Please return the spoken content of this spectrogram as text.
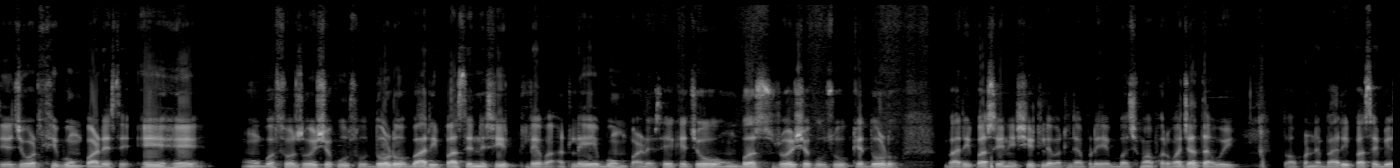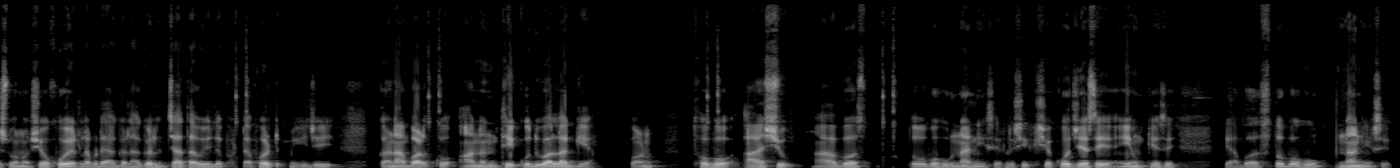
તે જોરથી બૂમ પાડે છે. એ હે હું બસો જોઈ શકું છું. દોડો, બારી પાસેની સીટ લેવા. એટલે એ બૂમ પાડે છે કે જો હું બસ જોઈ શકું છું કે દોડો, બારી પાસેની સીટ લેવા. એટલે આપણે બસમાં ફરવા જતા હોઈએ તો આપણને બારી પાસે બેસવાનો શોખ હોય એટલે આપણે આગળ આગળ જતા હોઈએ. એટલે ફટાફટ મીકી જઈએ. ઘણા બાળકો આનંદથી કૂદવા લાગ્યા. પણ થોભો, આ શું? આ બસ તો બહુ નાની છે. એટલે શિક્ષકો જે છે એ શું કહે છે કે આ બસ તો બહુ નાની છે.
